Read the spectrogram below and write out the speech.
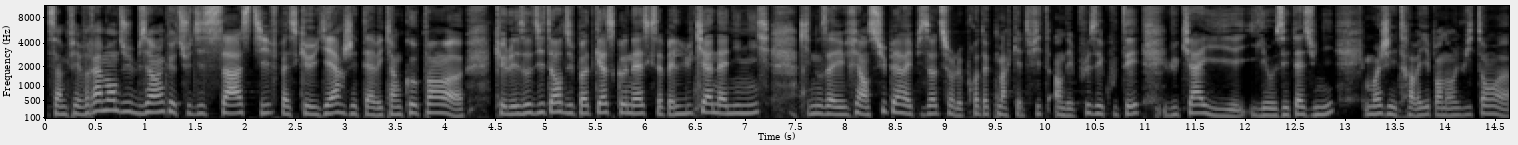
Ça me fait vraiment du bien que tu dises ça, Steve, parce que hier j'étais avec un copain euh, que les auditeurs du podcast connaissent, qui s'appelle Lucas Nanini, qui nous avait fait un super épisode sur le product market fit, un des plus écoutés. Lucas, il, il est aux États-Unis. Moi, j'ai travaillé pendant huit ans euh,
